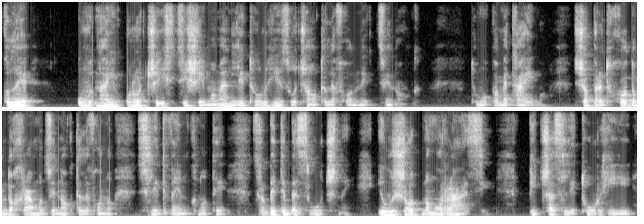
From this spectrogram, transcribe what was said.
коли у найурочистіший момент літургії звучав телефонний дзвінок. Тому пам'ятаємо, що перед входом до храму дзвінок телефону слід вимкнути, зробити беззвучний і у жодному разі під час літургії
